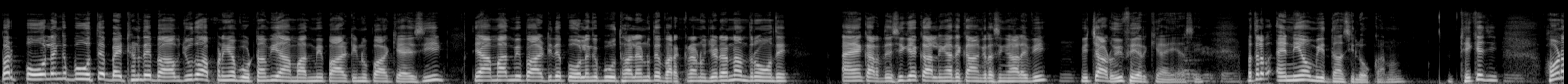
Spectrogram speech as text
ਪਰ ਪੋਲਿੰਗ ਬੂਥ ਤੇ ਬੈਠਣ ਦੇ ਬਾਵਜੂਦ ਉਹ ਆਪਣੀਆਂ ਵੋਟਾਂ ਵੀ ਆਮ ਆਦਮੀ ਪਾਰਟੀ ਨੂੰ ਪਾ ਕੇ ਆਏ ਸੀ ਤੇ ਆਮ ਆਦਮੀ ਪਾਰਟੀ ਦੇ ਪੋਲਿੰਗ ਬੂਥ ਵਾਲਿਆਂ ਨੂੰ ਤੇ ਵਰਕਰਾਂ ਨੂੰ ਜਿਹੜਾ ਨਾ ਅੰਦਰੋਂ ਆਉਂਦੇ, ਐਂ ਕਰਦੇ ਸੀਗੇ ਅਕਾਲੀਆਂ ਤੇ ਕਾਂਗਰਸੀਆਂ ਵਾਲੇ ਵੀ ਵੀ ਝਾੜੂ ਹੀ ਫੇਰ ਕੇ ਆਏ ਅਸੀਂ। ਮਤਲਬ ਇੰਨੀਆਂ ਉਮੀਦਾਂ ਸੀ ਲੋਕਾਂ ਨੂੰ। ਠੀਕ ਹੈ ਜੀ? ਹੁਣ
